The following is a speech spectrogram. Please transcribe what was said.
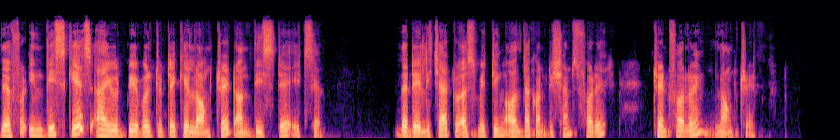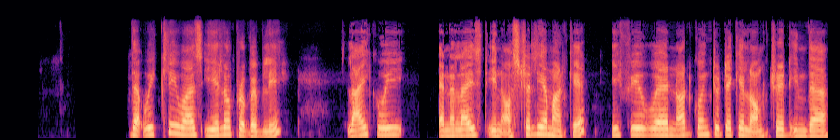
Therefore, in this case, I would be able to take a long trade on this day itself. The daily chart was meeting all the conditions for a trend following long trade. The weekly was yellow probably like we analyzed in Australia market. If you were not going to take a long trade in the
